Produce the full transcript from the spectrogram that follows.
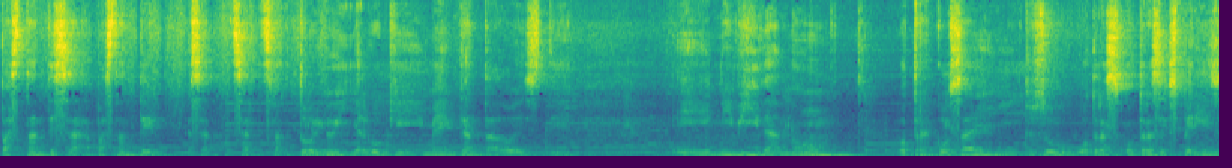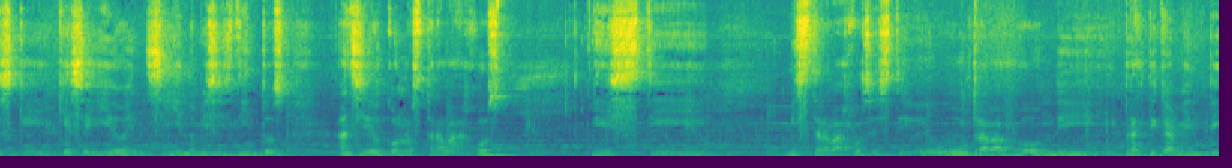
bastante, bastante satisfactorio y algo que me ha encantado este, eh, mi vida, ¿no? Otra cosa, e incluso otras, otras experiencias que, he seguido en siguiendo mis instintos han sido con los trabajos. Este, mis trabajos, este, hubo un trabajo donde prácticamente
